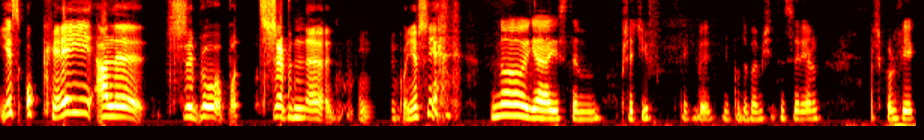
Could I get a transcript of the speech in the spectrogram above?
Jest okej, okay, ale czy było potrzebne? Niekoniecznie. No, ja jestem przeciw jakby nie podoba mi się ten serial. Aczkolwiek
